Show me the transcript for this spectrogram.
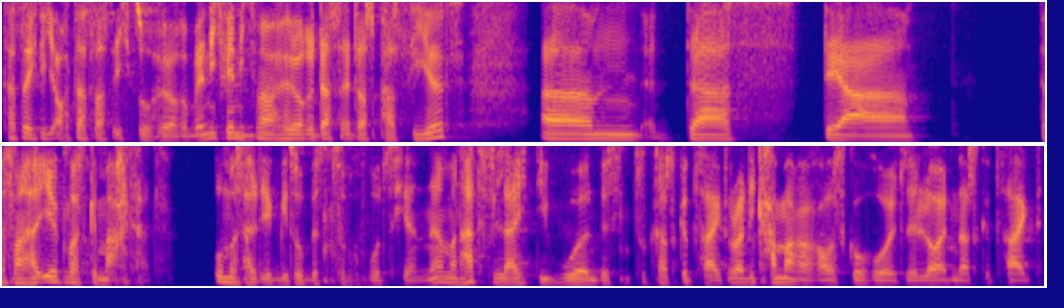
tatsächlich auch das, was ich so höre. Wenn ich, wenn ich mhm. mal höre, dass etwas passiert, ähm, dass der, dass man halt irgendwas gemacht hat um es halt irgendwie so ein bisschen zu provozieren. Ne? Man hat vielleicht die Uhr ein bisschen zu krass gezeigt oder die Kamera rausgeholt, den Leuten das gezeigt.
